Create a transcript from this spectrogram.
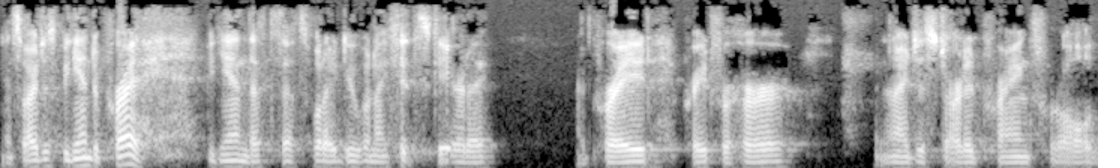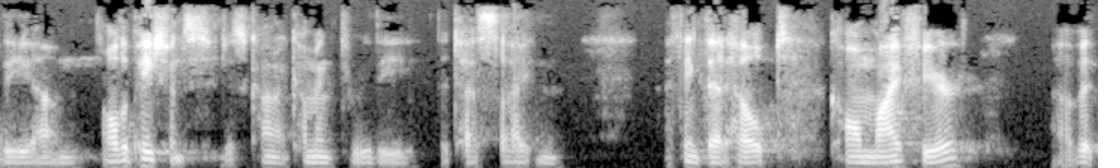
And so I just began to pray. Began that's that's what I do when I get scared. I I prayed, prayed for her, and then I just started praying for all the um, all the patients just kind of coming through the the test site, and I think that helped calm my fear. Uh, but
